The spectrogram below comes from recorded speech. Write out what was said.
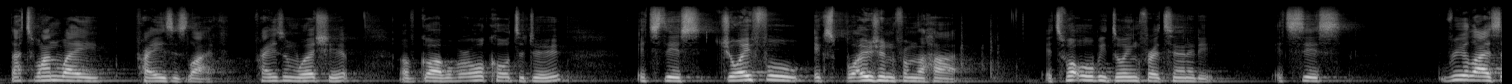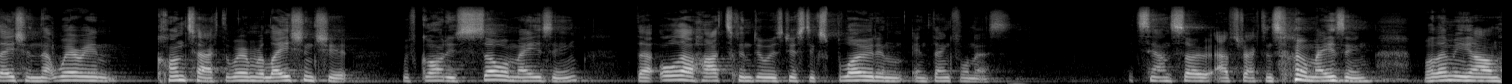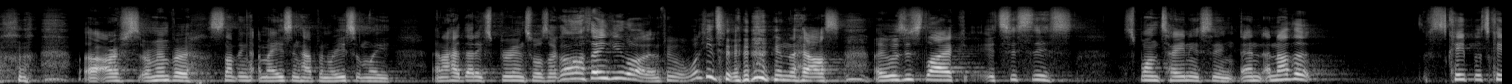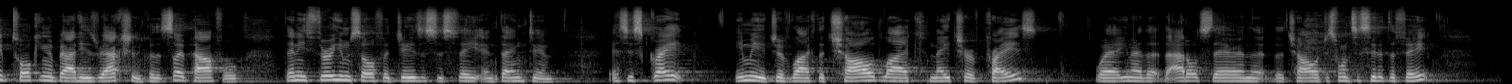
That's one way praise is like praise and worship of God. What we're all called to do, it's this joyful explosion from the heart. It's what we'll be doing for eternity. It's this realization that we're in contact, that we're in relationship with God is so amazing that all our hearts can do is just explode in, in thankfulness. It sounds so abstract and so amazing. Well, let me. Um, Uh, I remember something amazing happened recently, and I had that experience where I was like, "Oh, thank you, Lord!" And people, "What are you doing in the house?" It was just like it's just this spontaneous thing. And another, let's keep let's keep talking about his reaction because it's so powerful. Then he threw himself at Jesus' feet and thanked him. It's this great image of like the childlike nature of praise where you know the, the adult's there and the, the child just wants to sit at the feet.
